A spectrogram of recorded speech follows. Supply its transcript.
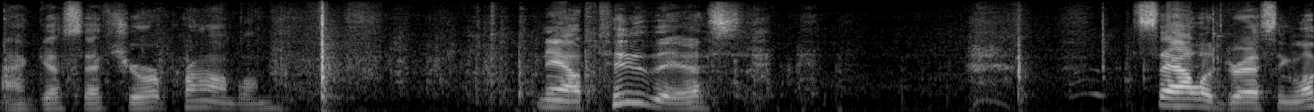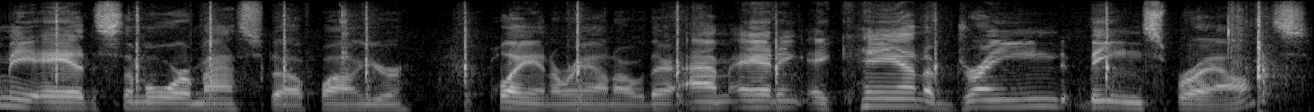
I guess that's your problem. Now to this salad dressing, let me add some more of my stuff while you're playing around over there. I'm adding a can of drained bean sprouts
